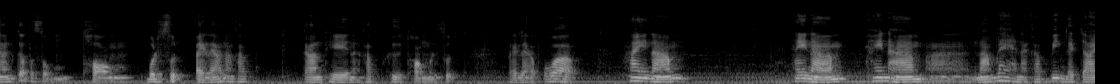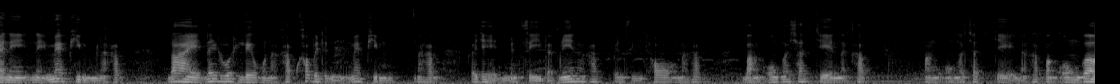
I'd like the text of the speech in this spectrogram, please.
นั้นก็ผสมทองบริสุทธิ์ไปแล้วนะครับ การเทนะครับคือทองบริสุทธิ์ไปแล้ว เพราะว่าให้น้ำ ให้น้ำให้น้ำน้ำแร่นะครับ วิ่งกระจายในในแม่พิมพ์นะครับ ได้ได้รวดเร็วนะครับ เข้าไปถึงแม่พิมพ์นะครับ ก็จะเห็นเป็นสีแบบนี้นะครับ เป็นสีทองนะครับ บางองค์ก็ชัดเจนนะครับ บางองค์ก็ชัดเจนนะครับ บางองค์ก็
